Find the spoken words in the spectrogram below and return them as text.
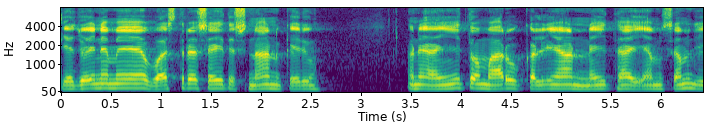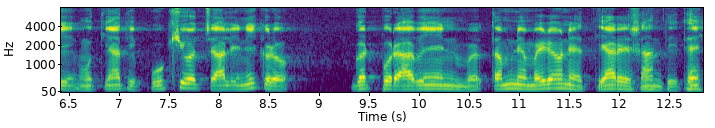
તે જોઈને મેં વસ્ત્ર સહિત સ્નાન કર્યું અને અહીં તો મારું કલ્યાણ નહીં થાય એમ સમજી હું ત્યાંથી ભૂખ્યો ચાલી નીકળ્યો, ગઢપુર આવીને તમને મળ્યો ને ત્યારે શાંતિ થઈ.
